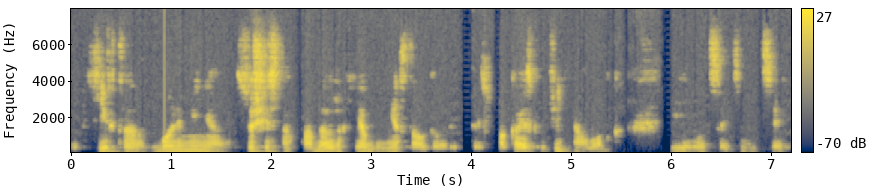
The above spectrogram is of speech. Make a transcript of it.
каких-то более-менее существенных продажах я бы не стал говорить. То есть пока исключительно лонг. И вот с этими целями.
